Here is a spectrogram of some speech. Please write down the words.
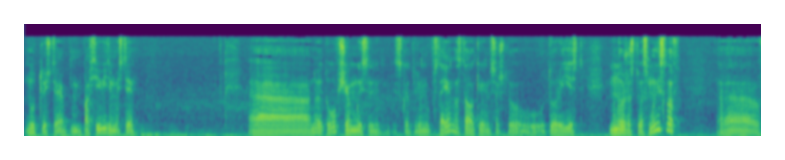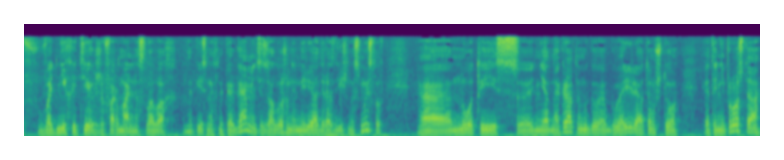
ну, то есть, э, по всей видимости, э, ну, это общая мысль, с которой мы постоянно сталкиваемся, что у Торы есть множество смыслов, в одних и тех же формально словах, написанных на пергаменте, заложены мириады различных смыслов. Ну вот и с, неоднократно мы говорили о том, что это не просто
